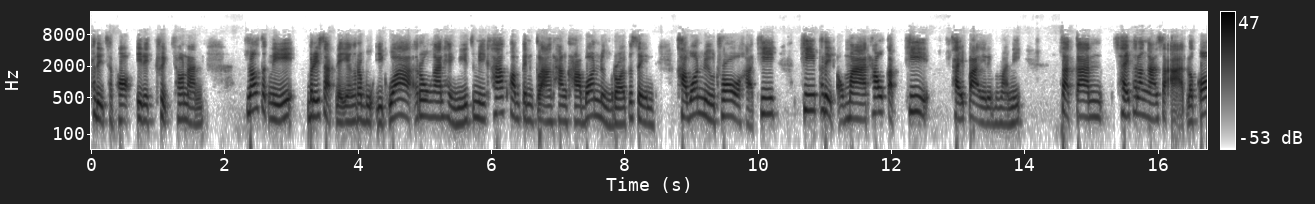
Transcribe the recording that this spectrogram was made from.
ผลิตเฉพาะ electric เท่านั้น นอกจากนี้ บริษัทเนี่ยยังระบุอีกว่าโรงงานแห่งนี้จะมีค่าความเป็นกลางทางคาร์บอน 100% carbon neutral ค่ะที่ที่ผลิตออกมาเท่ากับที่ใช้ไปอะไรประมาณนี้ จากการใช้พลังงานสะอาดแล้วก็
